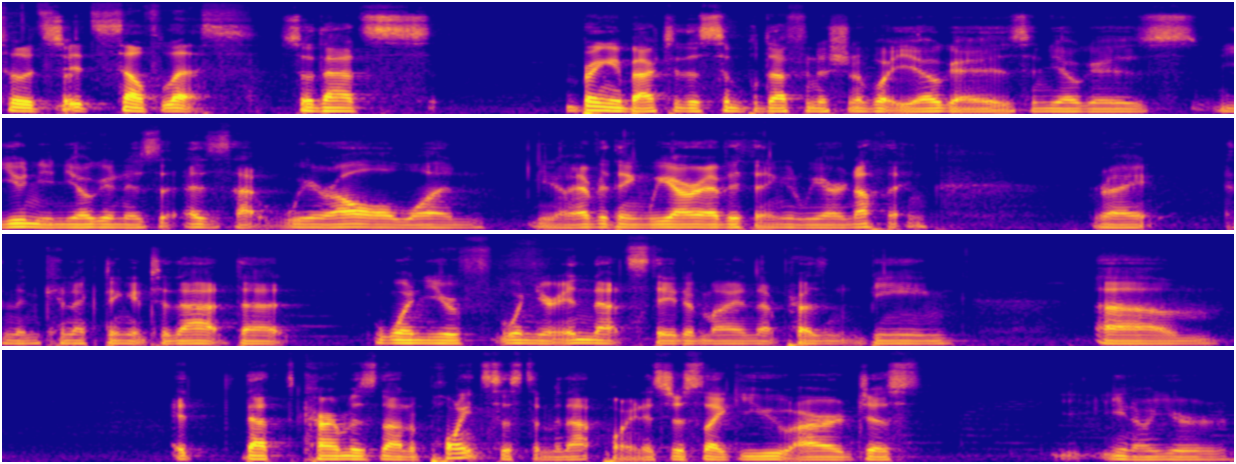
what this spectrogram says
So it's it's selfless. So that's bringing back to the simple definition of what yoga is, and yoga is union. Yoga is is that we're all one. You know, everything. We are everything, and we are nothing. Right. And then connecting it to that, that when you're when you're in that state of mind, that present being, um, it that karma is not a point system at that point. It's just like you are just, you know, you're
